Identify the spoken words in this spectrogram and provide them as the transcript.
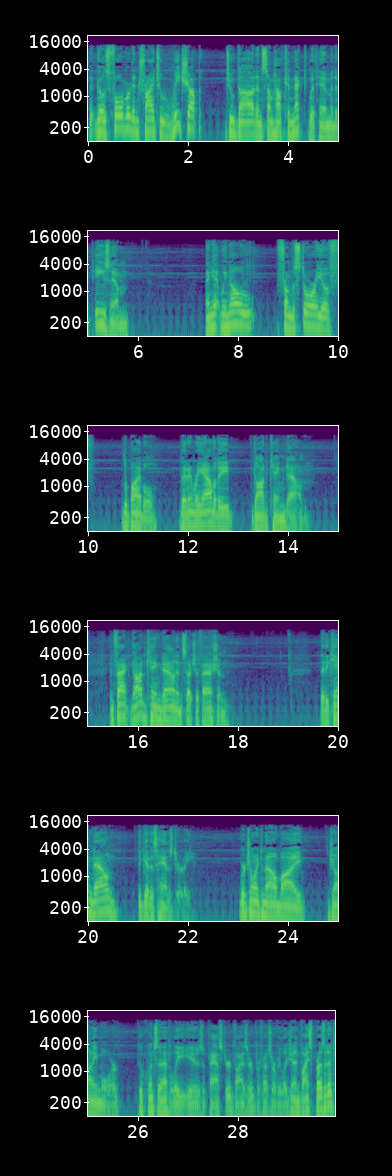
that goes forward and try to reach up to God and somehow connect with Him and appease Him. And yet we know from the story of the Bible that in reality, God came down. In fact, God came down in such a fashion that he came down to get his hands dirty. We're joined now by Johnnie Moore, who coincidentally is a pastor, advisor, professor of religion, and vice president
